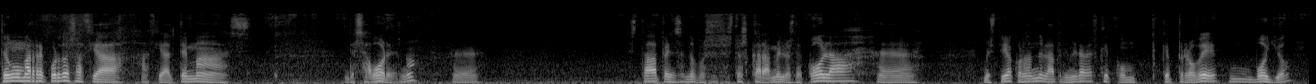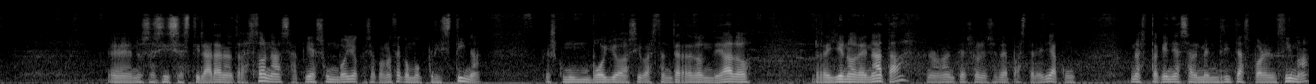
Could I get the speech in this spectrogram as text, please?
tengo más recuerdos hacia, hacia temas de sabores, ¿no? Eh, estaba pensando, pues estos caramelos de cola. Eh, me estoy acordando de la primera vez que, que probé un bollo eh, no sé si se estilará en otras zonas. Aquí es un bollo que se conoce como Cristina, que es como un bollo así bastante redondeado, relleno de nata. Normalmente suele ser de pastelería, con unas pequeñas almendritas por encima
